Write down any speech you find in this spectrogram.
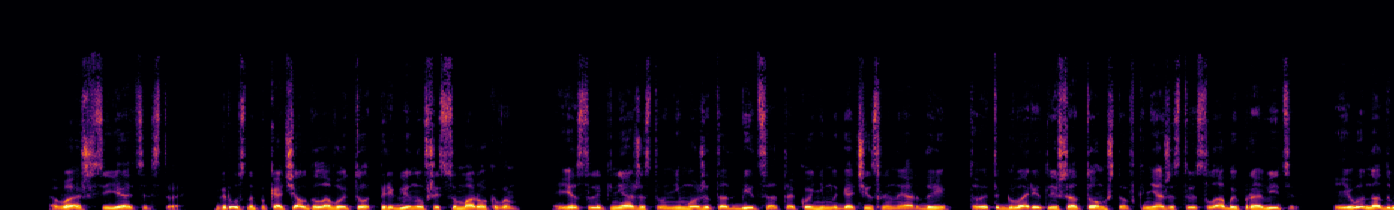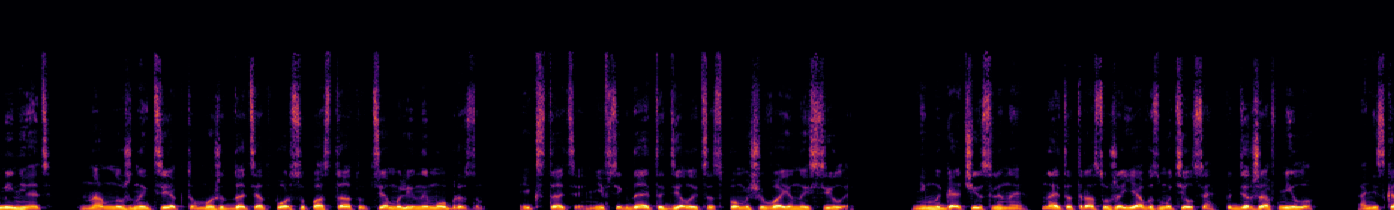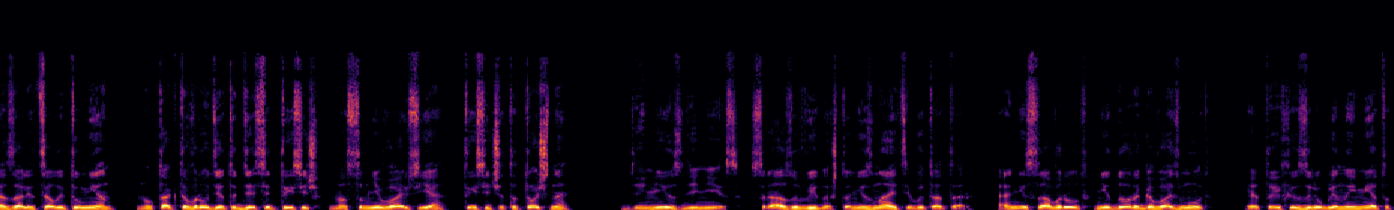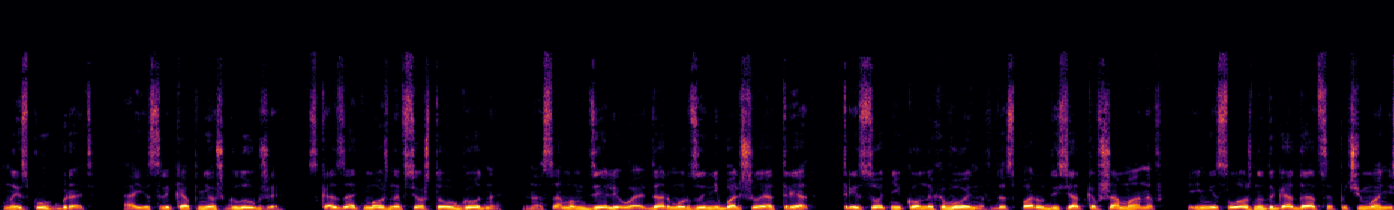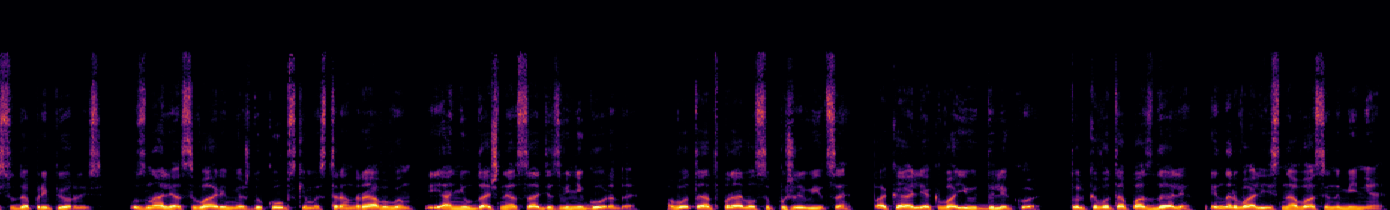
«Ваше сиятельство», – грустно покачал головой тот, переглянувшись с Сумароковым. Если княжество не может отбиться от такой немногочисленной орды, то это говорит лишь о том, что в княжестве слабый правитель, и его надо менять. Нам нужны те, кто может дать отпор супостату тем или иным образом. И, кстати, не всегда это делается с помощью военной силы. Немногочисленные, на этот раз уже я возмутился, поддержав Милу. Они сказали целый тумен, ну так-то вроде это десять тысяч, но сомневаюсь я, тысяча-то точно. «Денис, Денис, сразу видно, что не знаете вы татар. Они соврут, недорого возьмут. Это их излюбленный метод на испуг брать. А если копнешь глубже, сказать можно все, что угодно. На самом деле у Айдар Мурзы небольшой отряд, три сотни конных воинов, да с пару десятков шаманов. И несложно догадаться, почему они сюда приперлись. Узнали о сваре между Кубским и Странравовым и о неудачной осаде Звенигорода. Вот и отправился поживиться, пока Олег воюет далеко. Только вот опоздали и нарвались на вас и на меня.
